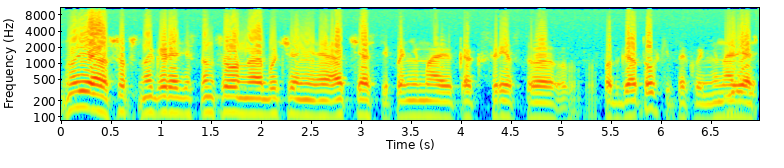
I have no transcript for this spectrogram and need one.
Ну, я, собственно говоря, дистанционное обучение отчасти понимаю как средство подготовки такой ненавязчивой.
